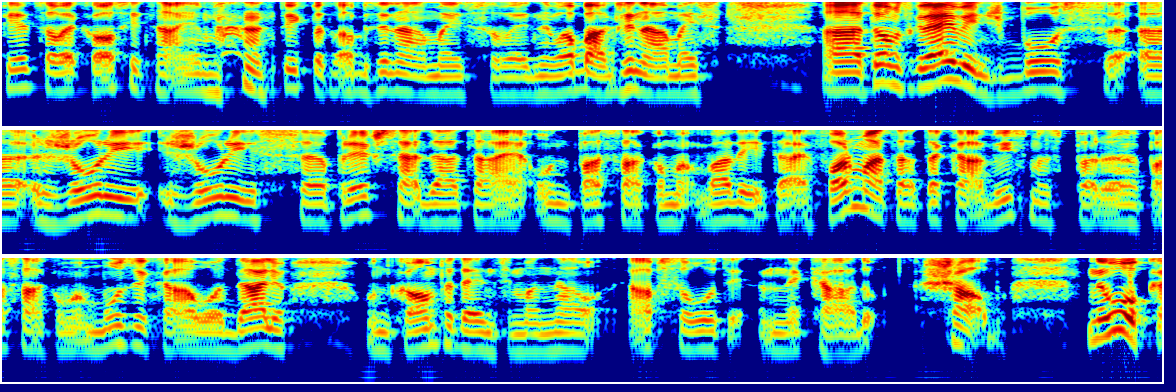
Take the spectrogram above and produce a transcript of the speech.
piecēlē klausītājiem tikpat labi zināmais vai ne labāk zināmais. Toms Greiviņš būs žūri, žūrijas priekšsēdētāja un pasākuma vadītāja formātā, tā kā vismaz par pasākuma muzikālo daļu un kompetenci man nav absolūti nekādu šaubu. Nu, lūk,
